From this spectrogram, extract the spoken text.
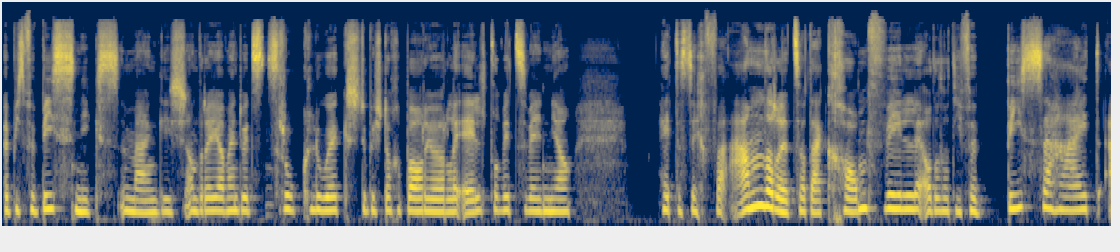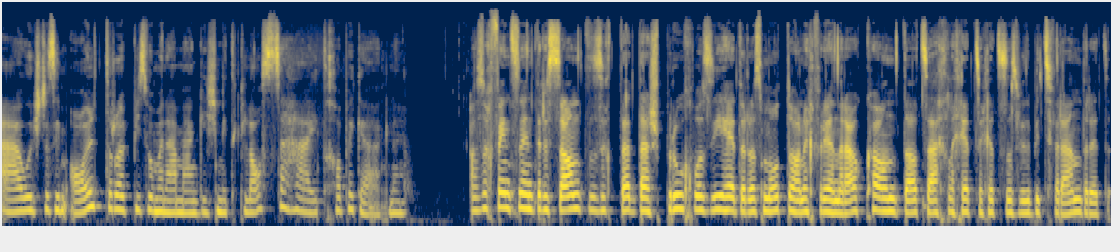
etwas Verbissenes manchmal. Andrea, wenn du jetzt zurückschaust, du bist doch ein paar Jahre älter wie Svenja, hat es sich verändert, so der Kampfwille oder so die Verbissenheit Verbissenheit auch, ist das im Alter etwas, wo man auch manchmal mit Gelassenheit kann begegnen kann? Also ich finde es interessant, dass ich den, den Spruch, den sie hat, oder das Motto, habe ich früher auch gehabt und tatsächlich hat sich jetzt das wieder ein bisschen verändert.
